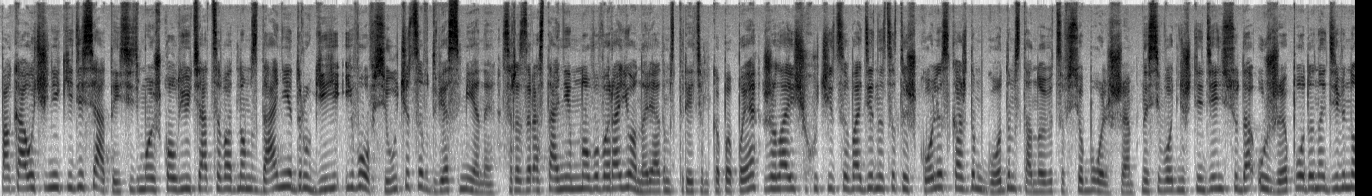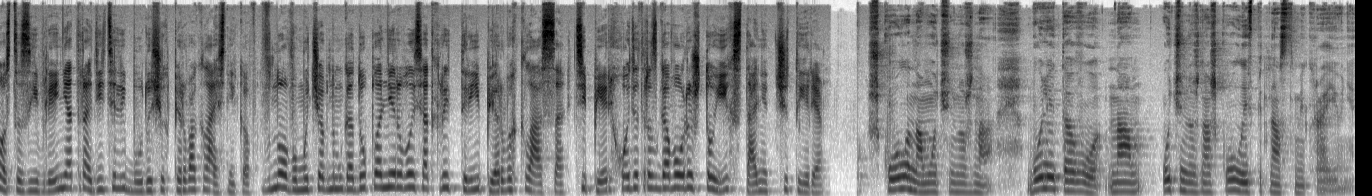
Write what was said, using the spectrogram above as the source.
Пока ученики 10 и 7 школ ютятся в одном здании, другие и вовсе учатся в две смены. С разрастанием нового района рядом с третьим КПП желающих учиться в 11 школе с каждым годом становится все больше. На сегодняшний день сюда уже подано 90 заявлений от родителей будущих первоклассников. В новом учебном году планировалось открыть три первых класса. Теперь ходят разговоры, что их станет четыре. Школа нам очень нужна. Более того, нам очень нужна школа и в 15 микрорайоне,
